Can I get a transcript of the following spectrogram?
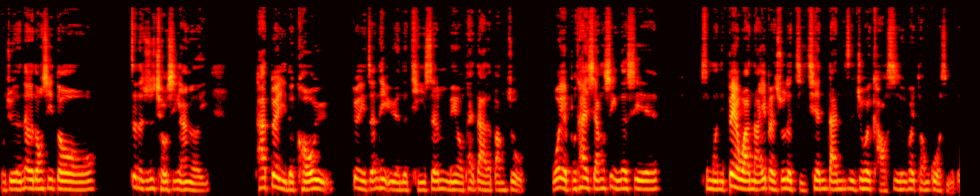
我觉得那个东西都真的就是求心安而已。它对你的口语、对你整体语言的提升没有太大的帮助。我也不太相信那些什么你背完哪一本书的几千单字就会考试会通过什么的。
